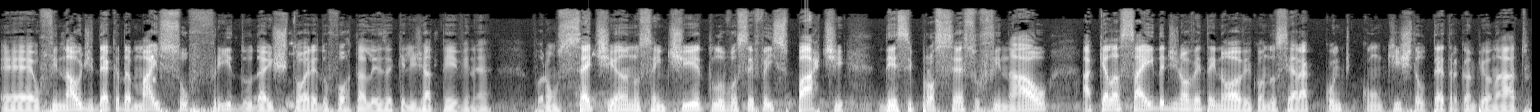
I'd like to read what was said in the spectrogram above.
é o final de década mais sofrido da história do Fortaleza que ele já teve, né? Foram sete anos sem título, você fez parte desse processo final aquela saída de 99, quando o Ceará con conquista o tetracampeonato.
